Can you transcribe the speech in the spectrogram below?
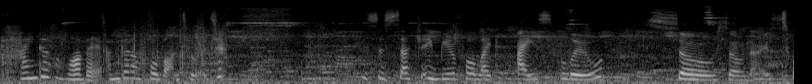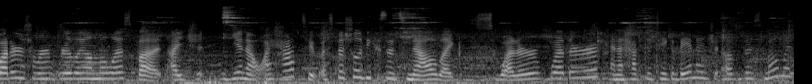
kind of love it. I'm gonna hold on to it. this is such a beautiful like ice blue. So, so nice. Sweaters weren't really on the list, but I, you know, I have to, especially because it's now like sweater weather and I have to take advantage of this moment.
